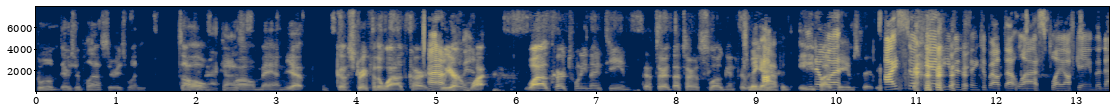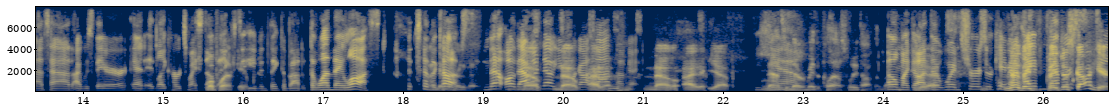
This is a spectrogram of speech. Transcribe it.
Boom, there's your playoff series win. It's off Oh, your back, guys. oh man, yep. Go straight for the wild card. We know, are wi- wild card 2019. That's our that's our slogan for Let's this. make it year. happen. You know 85 games, baby. I still can't even think about that last playoff game the Nats had. I was there, and it like hurts my stomach to game? even think about it. The one they lost to I the never heard Cubs. of it. No, oh that no, one. No, you no, forgot I that. Okay. No, I yep. Nats Yeah. have never made the playoffs. What are you talking about? Oh my god! Yeah. That when Scherzer came No, out, they- I have they never just got here.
